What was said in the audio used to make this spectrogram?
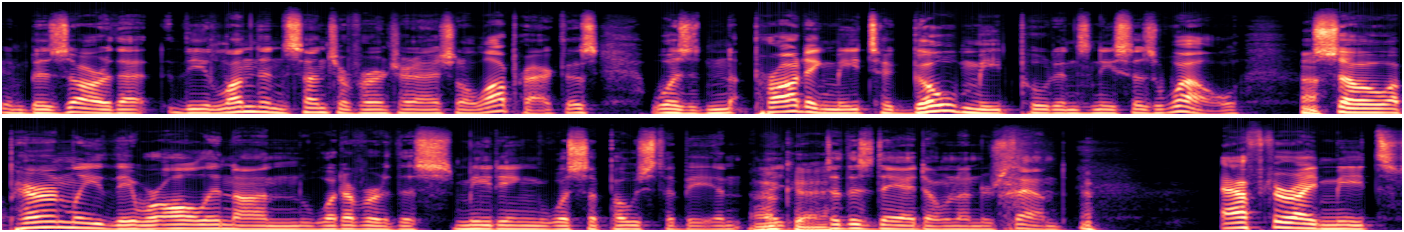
bizarre that the London Center for International Law Practice was n- prodding me to go meet Putin's niece as well. So apparently they were all in on whatever this meeting was supposed to be. And I- to this day, I don't understand. After I meet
